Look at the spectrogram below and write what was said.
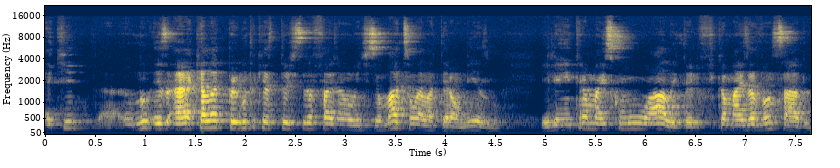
É que aquela pergunta que a torcida faz normalmente, se o Madison é lateral mesmo, ele entra mais como ala, então ele fica mais avançado.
